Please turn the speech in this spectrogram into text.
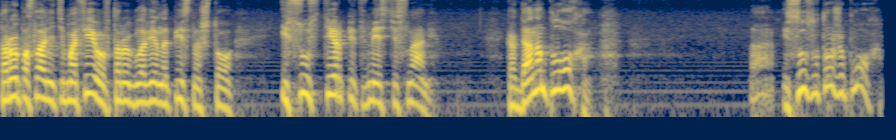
Второе послание Тимофея, во второй главе написано, что Иисус терпит вместе с нами. Когда нам плохо, да, Иисусу тоже плохо.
